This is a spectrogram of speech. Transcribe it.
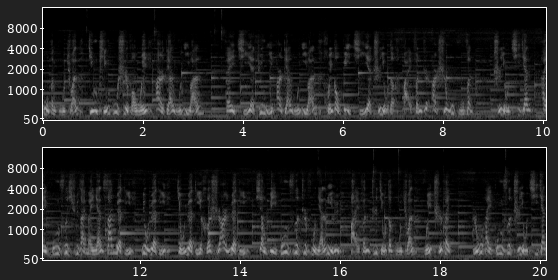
部分股权，经评估是否为二点五亿元。A 企业均以二点五亿元回购 B 企业持有的百分之二十五股份。持有期间，A 公司需在每年三月底、六月底、九月底和十二月底向 B 公司支付年利率百分之九的股权维持费。如 A 公司持有期间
